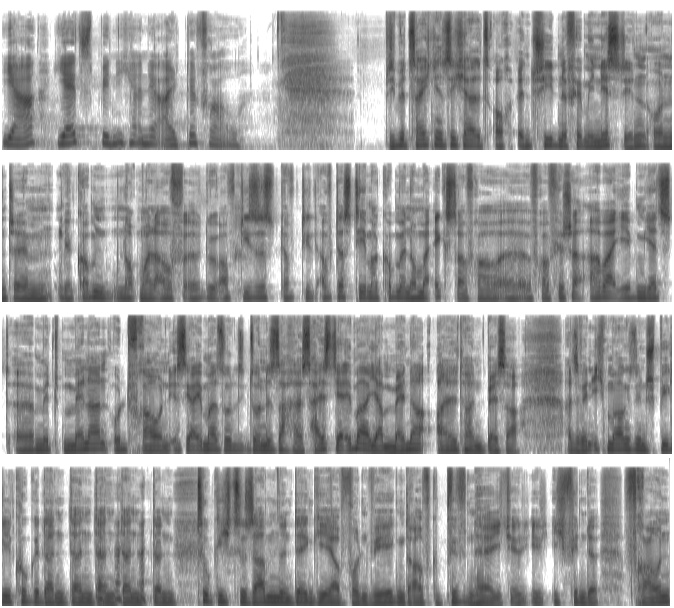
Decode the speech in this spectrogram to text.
ja, jetzt bin ich eine alte Frau. Sie bezeichnen sich ja als auch entschiedene Feministin und ähm, wir kommen nochmal auf, äh, auf dieses, auf, die, auf das Thema kommen wir nochmal extra, Frau, äh, Frau Fischer, aber eben jetzt äh, mit Männern und Frauen ist ja immer so, so eine Sache. Es das heißt ja immer, ja, Männer altern besser. Also wenn ich morgens in den Spiegel gucke, dann, dann, dann, dann, dann zucke ich zusammen und denke, ja, von wegen drauf gepfiffen, Herr. Ich, ich, ich finde, Frauen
